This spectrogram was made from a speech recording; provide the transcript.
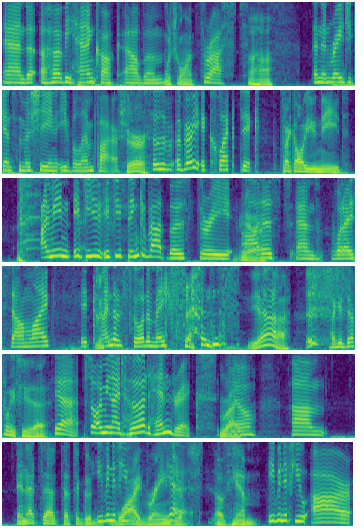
And a, a Herbie Hancock album, Which one? Thrust, Uh huh. and then Rage Against the Machine, Evil Empire. Sure. So it was a, a very eclectic. It's like all you need. I mean, if you if you think about those three Yeah. artists and what I sound like, it kind of sort of makes sense. Yeah, I could definitely see that. yeah. So I mean, I'd heard Hendrix, you Right. know, um, And that that that's a good Even if you- wide range yeah. of of him. even if you are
